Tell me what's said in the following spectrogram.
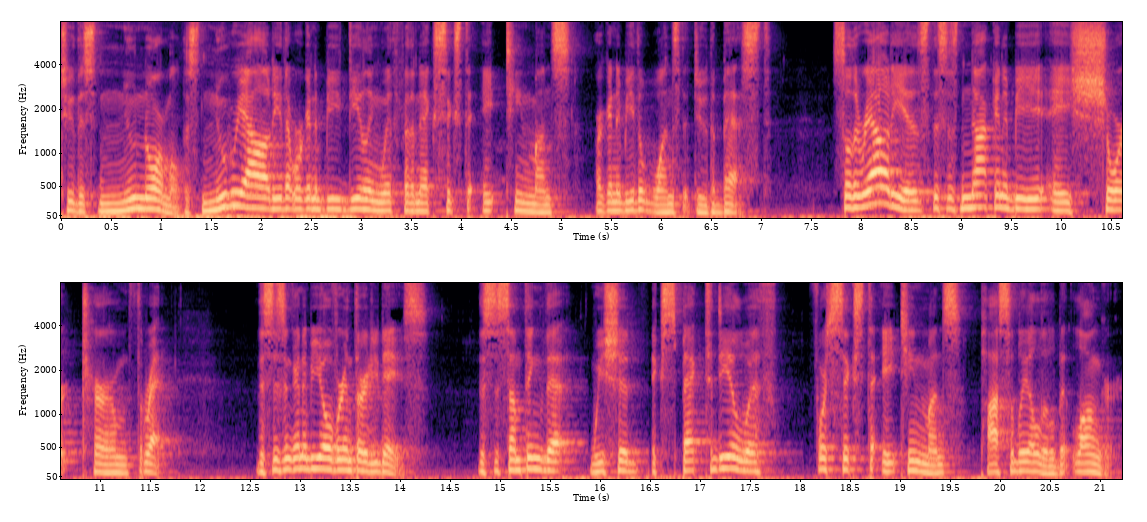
to this new normal, this new reality that we're going to be dealing with for the next six to 18 months, are going to be the ones that do the best. So the reality is, this is not going to be a short term threat. This isn't going to be over in 30 days. This is something that we should expect to deal with for six to 18 months, possibly a little bit longer.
